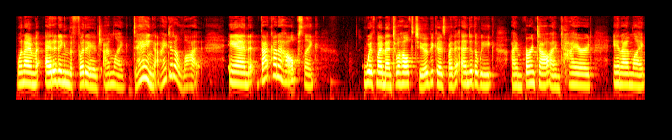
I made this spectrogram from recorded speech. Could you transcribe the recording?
When I'm editing the footage, I'm like, dang, I did a lot. And that kind of helps, like, with my mental health too, because by the end of the week, I'm burnt out, I'm tired, and I'm like,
